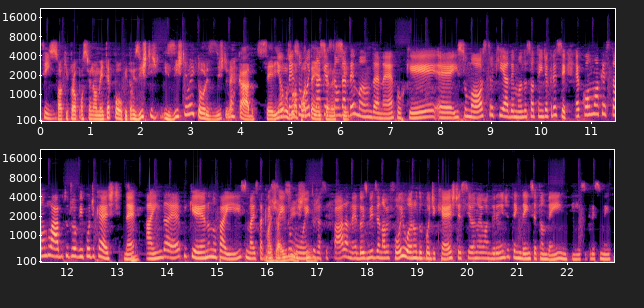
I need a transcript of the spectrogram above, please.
Sim. Só que proporcionalmente é pouco. Então existe, existem leitores, existe mercado. Seríamos uma potência. Eu penso muito na questão né? da demanda, né? Porque é, isso mostra que a demanda só tende a crescer. É como a questão do hábito de ouvir podcast, né? Sim. Ainda é pequeno no país, mas está crescendo mas já existe, muito, né? já se fala, né? 2019 foi o ano do podcast, esse ano é uma grande tendência também, enfim, esse crescimento.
